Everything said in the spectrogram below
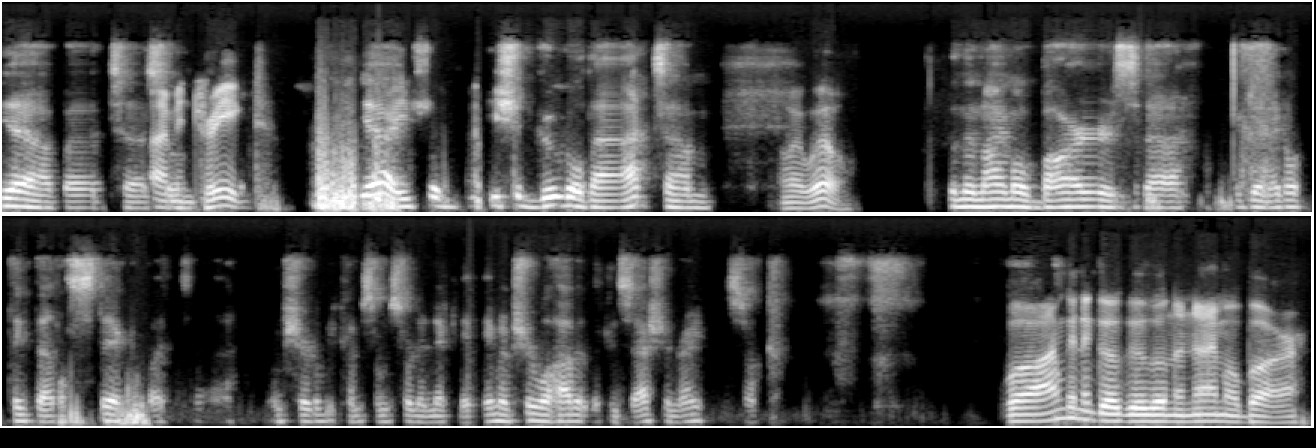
Yeah, but uh, so, I'm intrigued. yeah, you should you should Google that. Um, oh, I will the Nanaimo bars. Uh, again, I don't think that'll stick, but uh, I'm sure it'll become some sort of nickname. I'm sure we'll have it in the concession, right? So. Well, I'm going to go Google Nanaimo bar.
